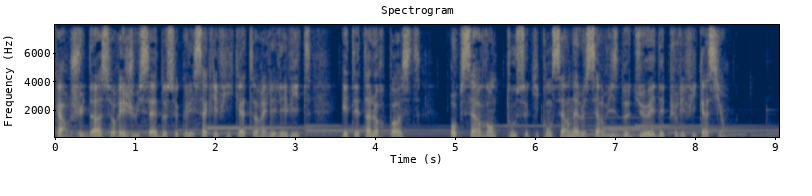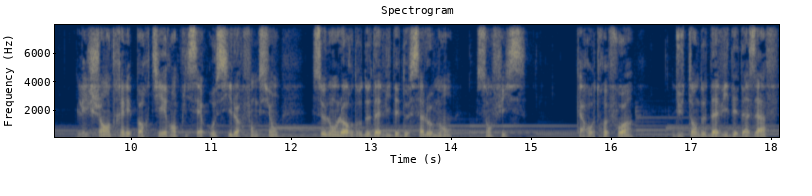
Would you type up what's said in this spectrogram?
Car Judas se réjouissait de ce que les sacrificateurs et les Lévites étaient à leur poste, observant tout ce qui concernait le service de Dieu et des purifications. Les chantres et les portiers remplissaient aussi leurs fonctions selon l'ordre de David et de Salomon, son fils. Car autrefois, du temps de David et d'Azaph,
